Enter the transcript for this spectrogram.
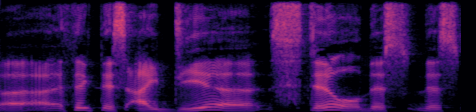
Uh, I think this idea still, this this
